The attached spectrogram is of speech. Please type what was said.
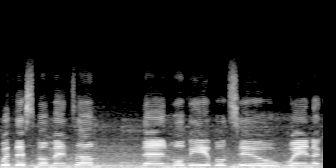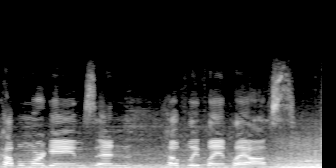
with this momentum, then we'll be able to win a couple more games and hopefully play in playoffs.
